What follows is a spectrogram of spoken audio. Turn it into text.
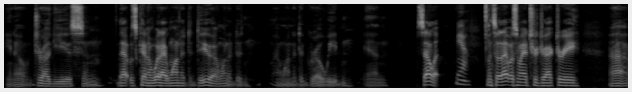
you know, drug use. And that was kind of what I wanted to do. I wanted to, I wanted to grow weed and, and sell it. Yeah. And so that was my trajectory. Uh,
